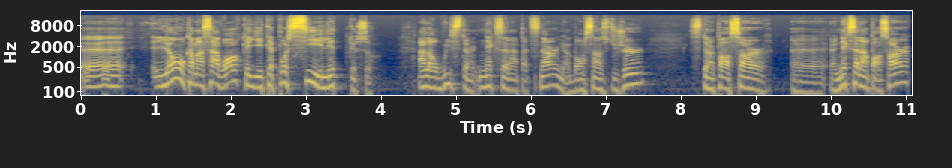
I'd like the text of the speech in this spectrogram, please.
euh, là, on commençait à voir qu'il n'était pas si élite que ça. Alors oui, c'est un excellent patineur, il a un bon sens du jeu, c'est un passeur, euh, un excellent passeur,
